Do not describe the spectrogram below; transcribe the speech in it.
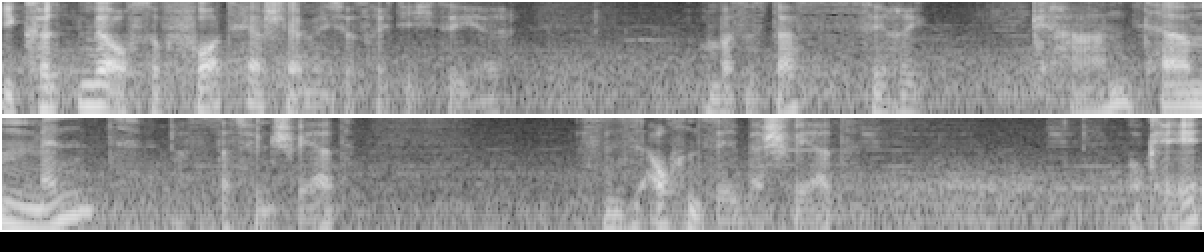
Die könnten wir auch sofort herstellen, wenn ich das richtig sehe. Und was ist das? Serikantament? Was ist das für ein Schwert? Das ist auch ein Silberschwert. Okay,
